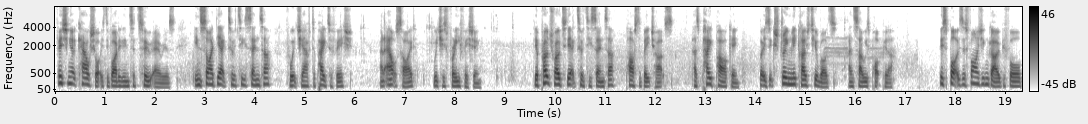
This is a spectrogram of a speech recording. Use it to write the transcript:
Fishing at Calshot is divided into two areas. Inside the activity centre, for which you have to pay to fish, and outside, which is free fishing. The approach road to the activity centre, past the beach huts, has paid parking, but is extremely close to your rods and so is popular. This spot is as far as you can go before,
